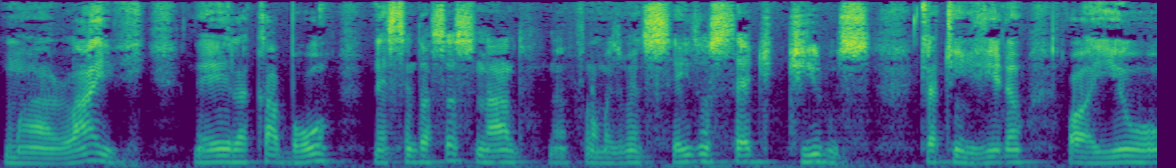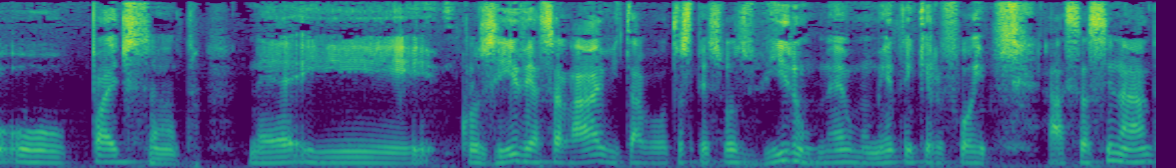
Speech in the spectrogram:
uma live, né, ele acabou né, sendo assassinado. Né, foram mais ou menos seis ou sete tiros que atingiram ó, aí o, o pai de santo. Né, e inclusive essa live, tava, outras pessoas viram né, o momento em que ele foi assassinado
